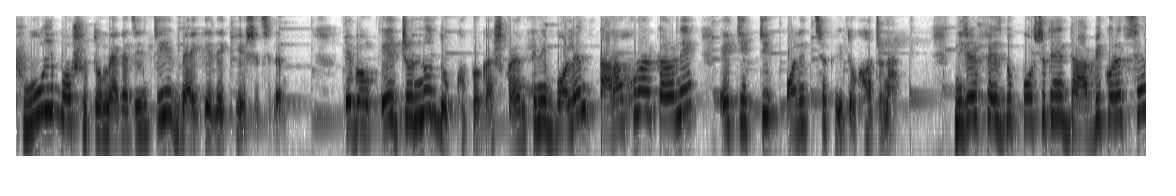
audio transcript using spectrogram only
ভুলবশত ম্যাগাজিনটি ব্যাগে রেখে এসেছিলেন এবং এর জন্য দুঃখ প্রকাশ করেন। তিনি বলেন, তাড়াহুড়ার কারণে এটি একটি অনিচ্ছাকৃত ঘটনা। নিজের ফেসবুক পোস্টে তিনি দাবি করেছেন,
